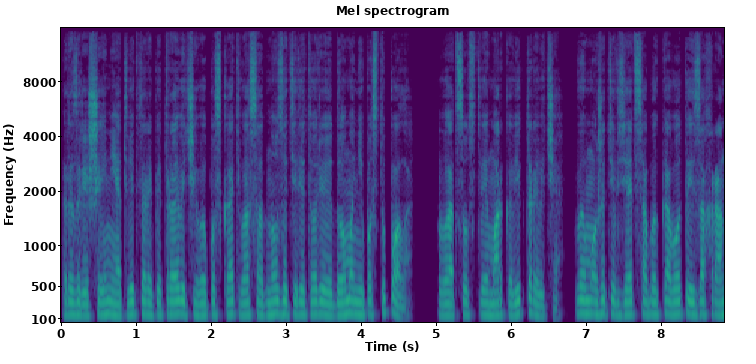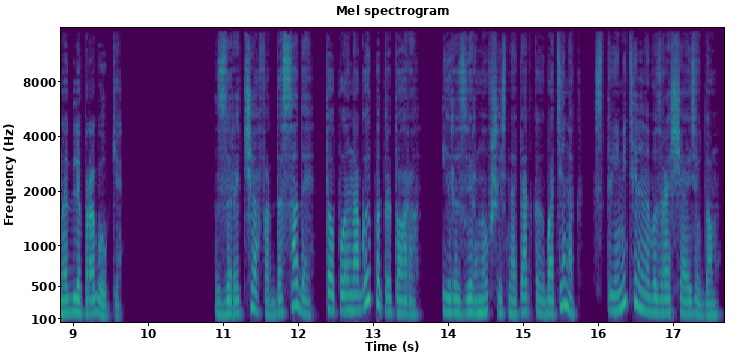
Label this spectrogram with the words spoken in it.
Разрешение от Виктора Петровича выпускать вас одну за территорию дома не поступало. В отсутствие Марка Викторовича вы можете взять с собой кого-то из охраны для прогулки». Зарычав от досады, топаю ногой по тротуару и, развернувшись на пятках ботинок, стремительно возвращаюсь в дом.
